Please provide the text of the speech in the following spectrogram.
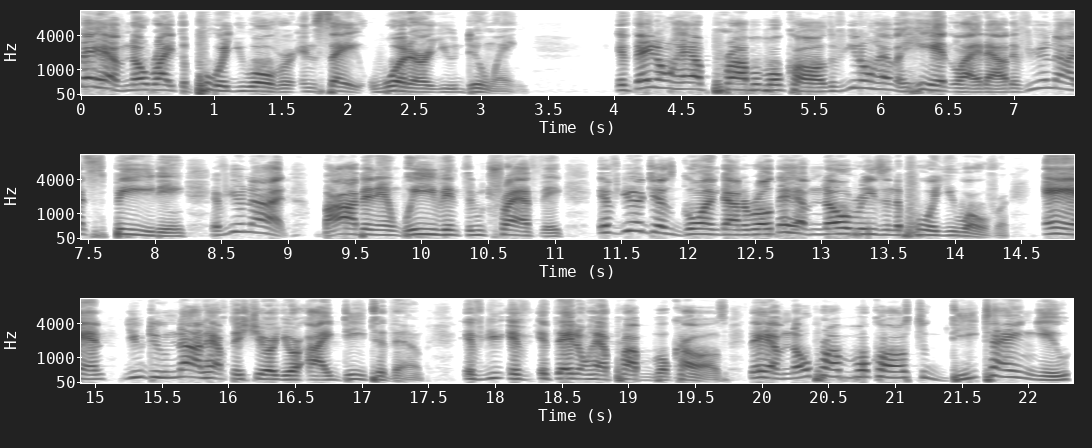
They have no right to pull you over and say, "What are you doing?" If they don't have probable cause, if you don't have a headlight out, if you're not speeding, if you're not bobbing and weaving through traffic, if you're just going down the road, they have no reason to pull you over. And you do not have to show your ID to them if you if, if they don't have probable cause. They have no probable cause to detain you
